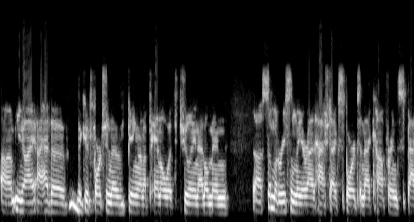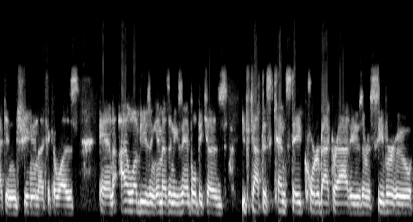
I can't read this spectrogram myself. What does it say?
Um, you know, I, I, had the the good fortune of being on a panel with Julian Edelman uh, somewhat recently around hashtag sports in that conference back in June, I think it was. And I love using him as an example because you've got this Kent State quarterback grad who's a receiver who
